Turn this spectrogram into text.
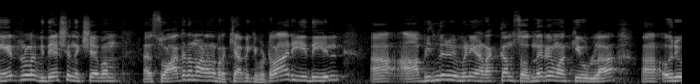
നേരിട്ടുള്ള വിദേശ നിക്ഷേപം സ്വാഗതമാണെന്ന് പ്രഖ്യാപിക്കപ്പെട്ടു. ആ രീതിയിൽ ആഭ്യന്തര വിപണി അടക്കം സ്വതന്ത്രമാക്കിയുള്ള ഒരു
